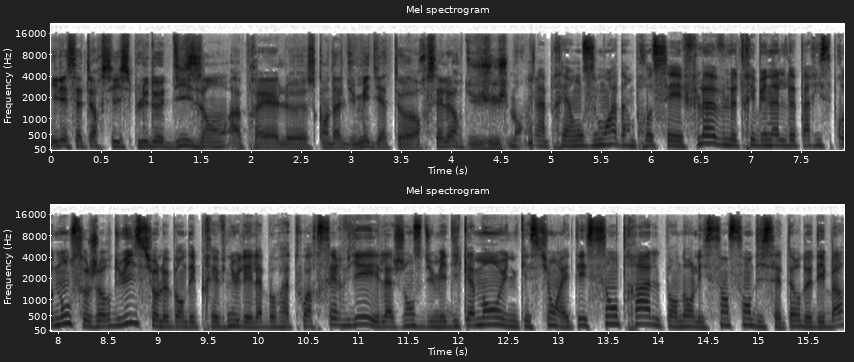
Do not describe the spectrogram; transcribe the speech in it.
Il est 7h06, plus de 10 ans après le scandale du Mediator. C'est l'heure du jugement. Après 11 mois d'un procès fleuve, le tribunal de Paris se prononce aujourd'hui sur le banc des prévenus, les laboratoires Servier et l'Agence du médicament. Une question a été centrale pendant les 517 heures de débat.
